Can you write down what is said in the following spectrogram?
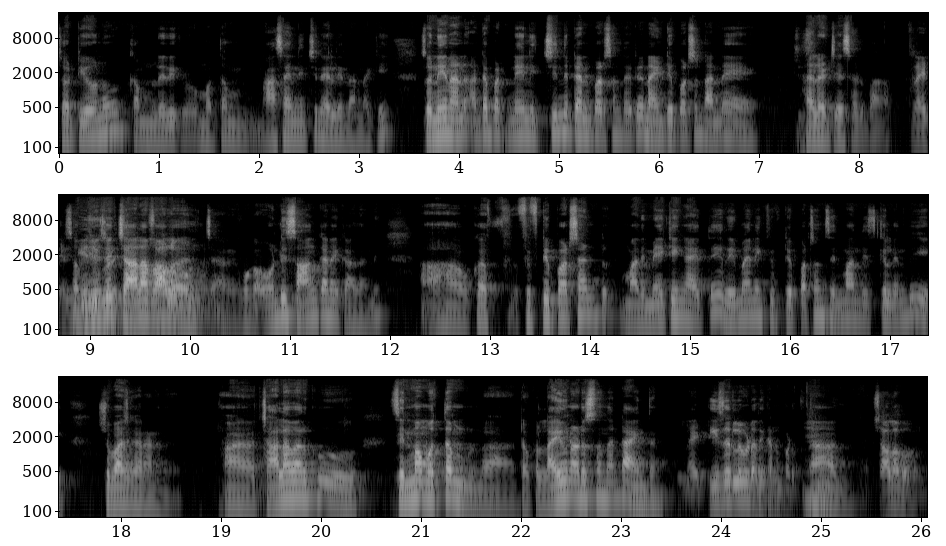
సో ట్యూను కమ్ లిరిక్ మొత్తం నా సైడ్ నుంచి వెళ్ళింది అన్నకి. సో నేను అంటే బట్ నేను ఇచ్చింది టెన్ పర్సెంట్ అయితే నైంటీ పర్సెంట్ అన్నే హైలైట్ చేశాడు బాగా. రైట్ సో మ్యూజిక్ చాలా బాగా ఒక ఓన్లీ సాంగ్ అనే కాదండి. ఒక ఫిఫ్టీ పర్సెంట్ మాది మేకింగ్ అయితే రిమైనింగ్ ఫిఫ్టీ పర్సెంట్ సినిమాని తీసుకెళ్ళింది సుభాష్ గారు అనేది చాలా వరకు సినిమా మొత్తం ఒక లైవ్ నడుస్తుందంటే ఆయనతో టీజర్లో కూడా అది కనపడుతుంది చాలా బాగుంది.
